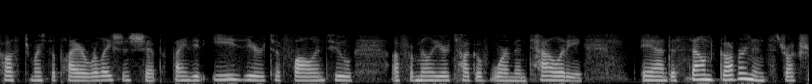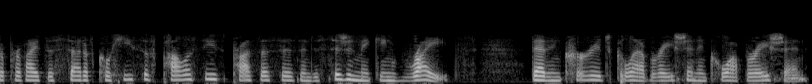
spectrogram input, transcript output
customer supplier relationship find it easier to fall into a familiar tug of war mentality. And a sound governance structure provides a set of cohesive policies, processes, and decision making rights that encourage collaboration and cooperation.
